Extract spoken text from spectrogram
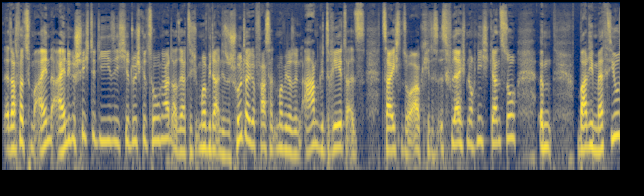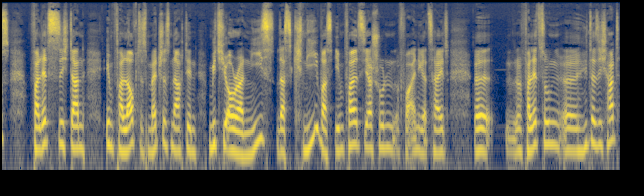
das war zum einen eine Geschichte, die sich hier durchgezogen hat. Also er hat sich immer wieder an diese Schulter gefasst, hat immer wieder so den Arm gedreht als Zeichen so, ah, okay, das ist vielleicht noch nicht ganz so. Ähm, Buddy Matthews verletzt sich dann im Verlauf des Matches nach den Meteora Knees das Knie, was ebenfalls ja schon vor einiger Zeit äh, eine Verletzung äh, hinter sich hat.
